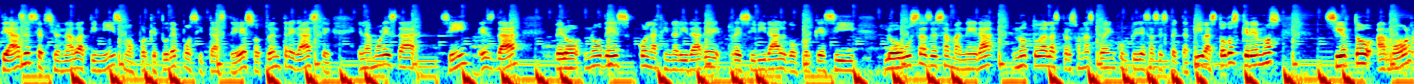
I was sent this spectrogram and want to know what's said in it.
te has decepcionado a ti mismo porque tú depositaste eso, tú entregaste. El amor es dar, ¿sí? Es dar, pero no des con la finalidad de recibir algo, porque si lo usas de esa manera, no todas las personas pueden cumplir esas expectativas. Todos queremos cierto amor,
